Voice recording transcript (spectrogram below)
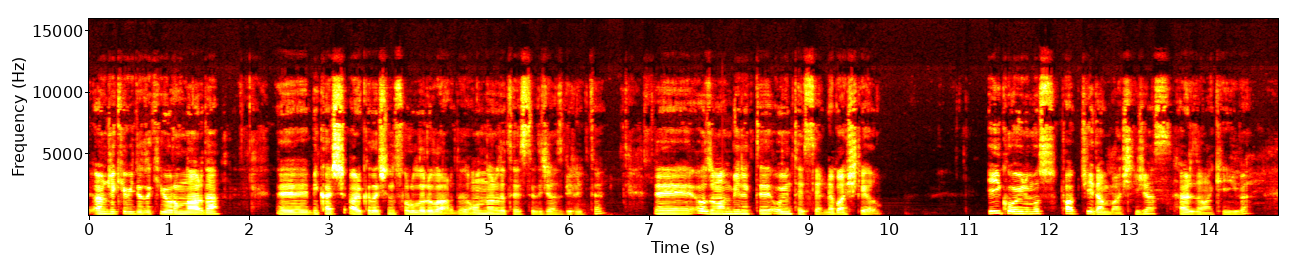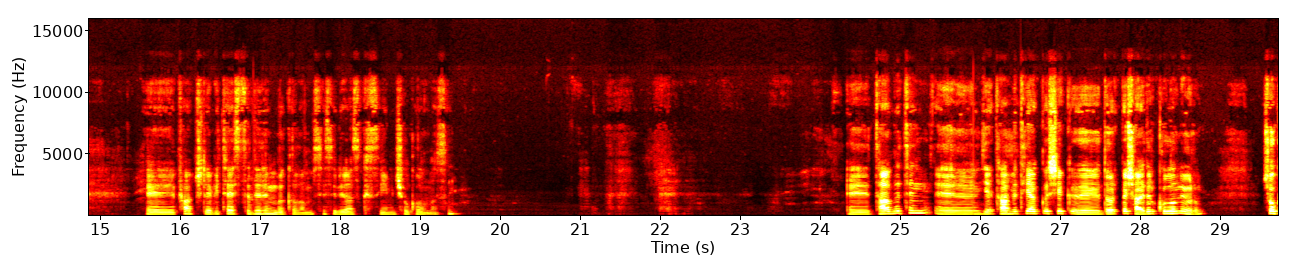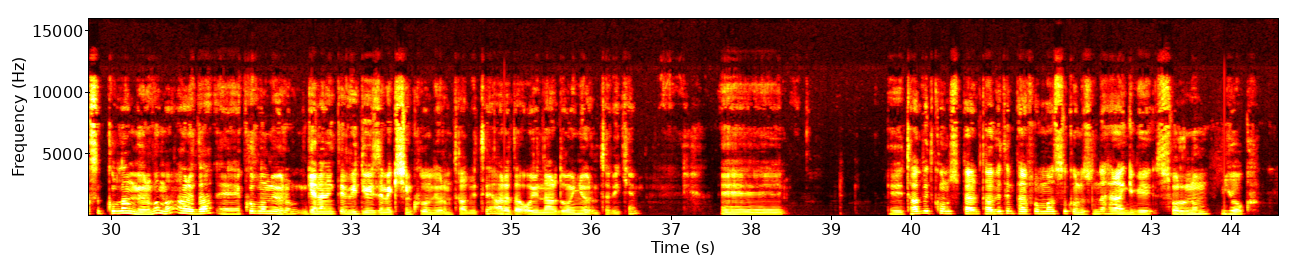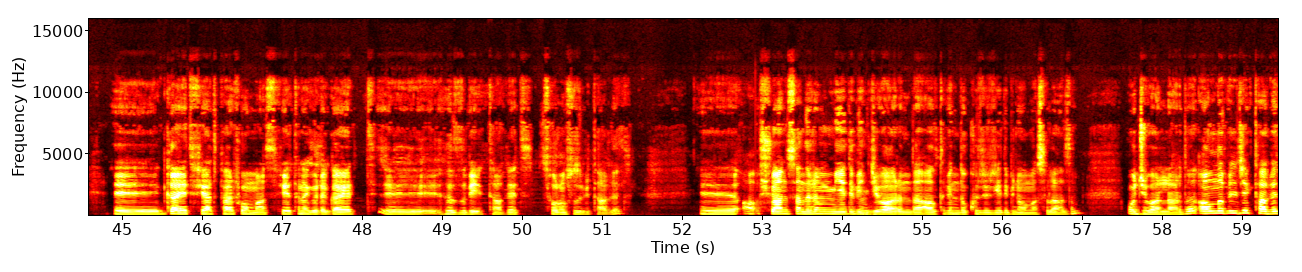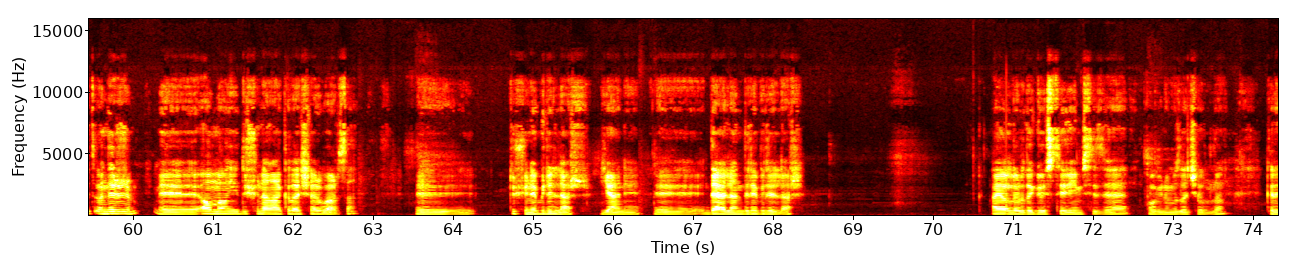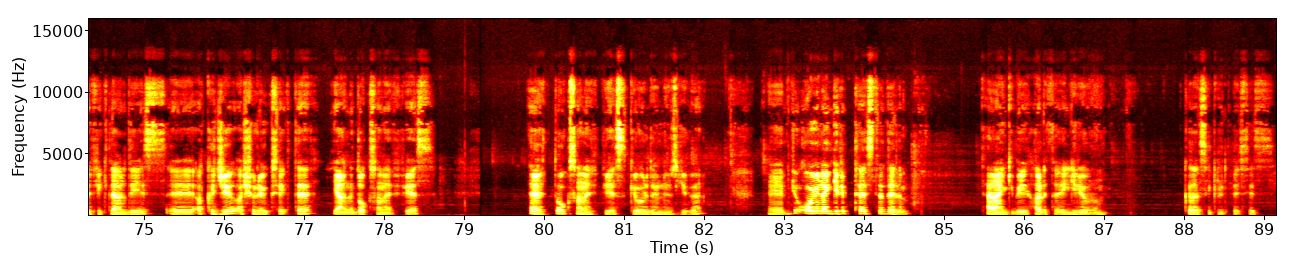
önceki videodaki yorumlarda e, birkaç arkadaşın soruları vardı. Onları da test edeceğiz birlikte. E, o zaman birlikte oyun testlerine başlayalım. İlk oyunumuz PUBG'den başlayacağız. Her zamanki gibi. E, PUBG ile bir test edelim bakalım. Sesi biraz kısayım. Çok olmasın. E, tabletin e, tableti yaklaşık e, 4-5 aydır kullanıyorum. Çok sık kullanmıyorum ama arada e, kullanıyorum. Genellikle video izlemek için kullanıyorum tableti. Arada oyunlarda oynuyorum tabii ki. E, e, tablet konusu, per, tabletin performansı konusunda herhangi bir sorunum yok. E, gayet fiyat performans, fiyatına göre gayet e, hızlı bir tablet, sorunsuz bir tablet. E, şu an sanırım 7000 civarında, 6900-7000 olması lazım o civarlarda. Alınabilecek tablet öneririm. E, almayı düşünen arkadaşlar varsa e, düşünebilirler. Yani e, değerlendirebilirler. Ayarları da göstereyim size. Oyunumuz açıldı. Grafiklerdeyiz. E, akıcı aşırı yüksekte. Yani 90 FPS. Evet 90 FPS gördüğünüz gibi. E, bir oyuna girip test edelim. Herhangi bir haritaya giriyorum. Klasik rütbesiz.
